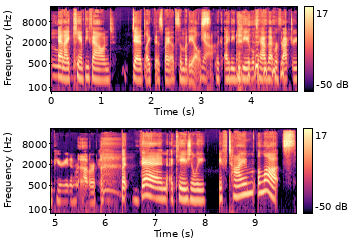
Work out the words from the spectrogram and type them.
Ooh, and I okay. can't be found dead like this by somebody else. Yeah. Like I need to be able to have that refractory period and recover. But then occasionally, if time allots,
